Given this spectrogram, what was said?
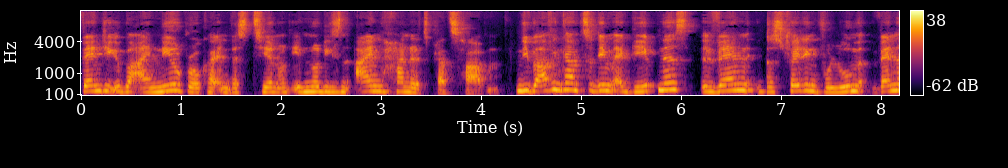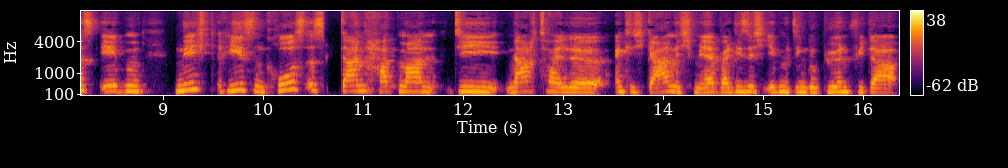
wenn die über einen Neobroker investieren und eben nur diesen einen Handelsplatz haben. Die BaFin kam zu dem Ergebnis, wenn das Trading-Volumen, wenn es eben nicht riesengroß ist, dann hat man die Nachteile eigentlich gar nicht mehr, weil die sich eben mit den Gebühren wieder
